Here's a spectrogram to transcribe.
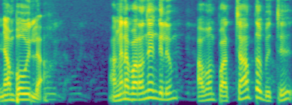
ഞാൻ പോവില്ല. അങ്ങനെ പറഞ്ഞെങ്കിലും അവൻ പശ്ചാത്തപിച്ച്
